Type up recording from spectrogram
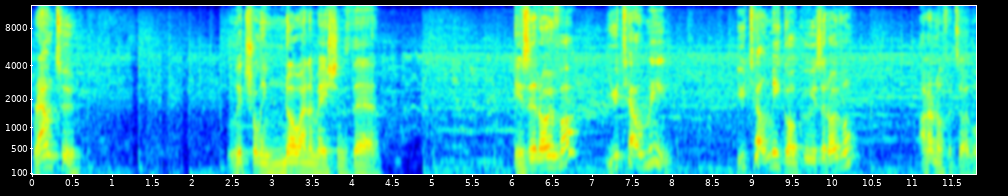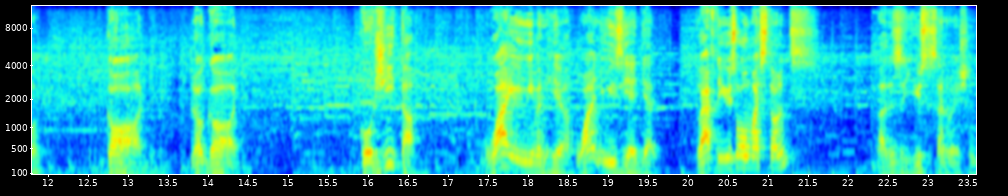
Round two. Literally no animations there. Is it over? You tell me. You tell me, Goku, is it over? I don't know if it's over. God. No God. Gogeta. Why are you even here? Why aren't you easy yet? Do I have to use all my stones? Uh, this is a useless animation.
